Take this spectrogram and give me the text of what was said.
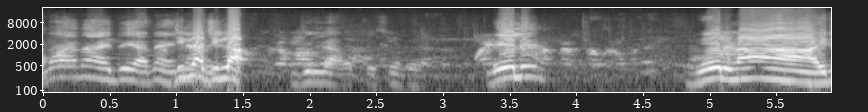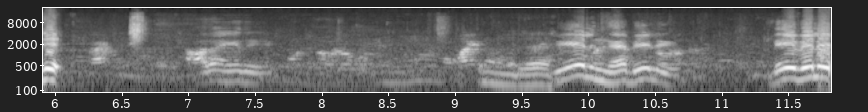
அதான் இது அதான் ஜில்லா? ஜில்லா. Jilla okay super. வேலு? வேலுனா இது. அதான் எது வேலுங்க வேலு. டேய் வேலு.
